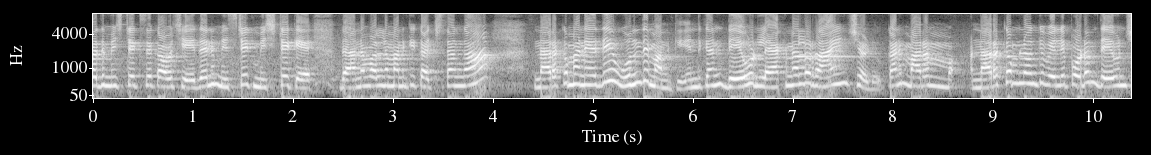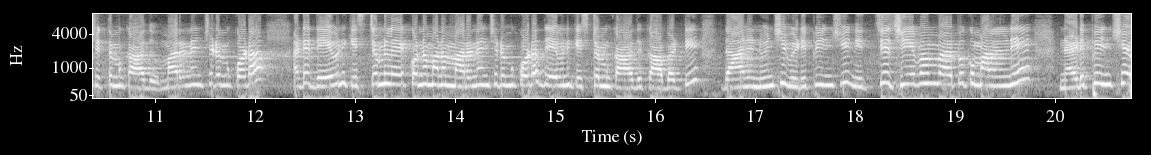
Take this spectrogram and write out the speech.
పెద్ద మిస్టేక్సే కావచ్చు ఏదైనా మిస్టేక్ మిస్టేకే దానివల్ల మనకి ఖచ్చితంగా నరకం అనేది ఉంది మనకి. ఎందుకంటే దేవుడు లేఖనాల్లో రాయించాడు. కానీ మనం నరకంలోకి వెళ్ళిపోవడం దేవుని చిత్తం కాదు. మరణించడం కూడా అంటే దేవునికి ఇష్టం లేకుండా మనం మరణించడం కూడా దేవునికి ఇష్టం కాదు. కాబట్టి దాని నుంచి విడిపించి నిత్య జీవం వైపుకు మనల్ని నడిపించే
